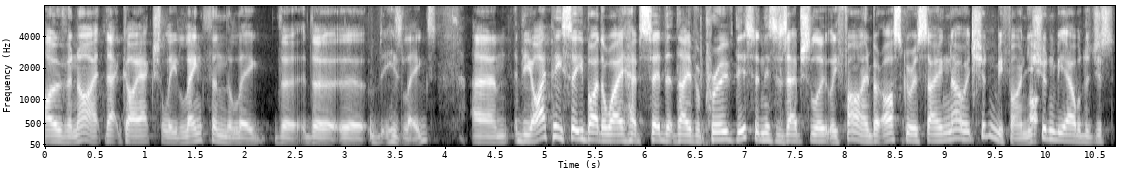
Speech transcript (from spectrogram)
overnight, that guy actually lengthened the leg, the, the, uh, his legs. Um, the IPC, by the way, have said that they've approved this and this is absolutely fine, but Oscar is saying, no, it shouldn't be fine. You shouldn't be able to just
